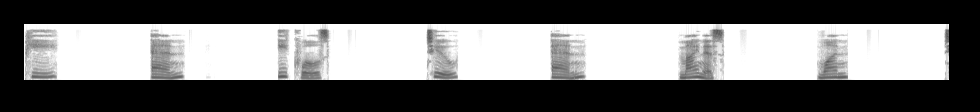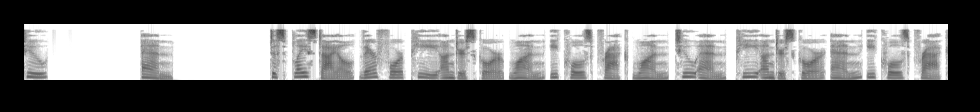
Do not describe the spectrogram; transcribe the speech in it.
p n equals 2 n minus 1 2 n. Display style therefore p underscore 1 equals frac 1 2 n p underscore n equals frac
